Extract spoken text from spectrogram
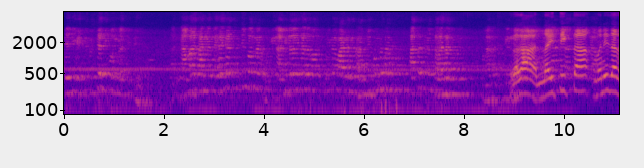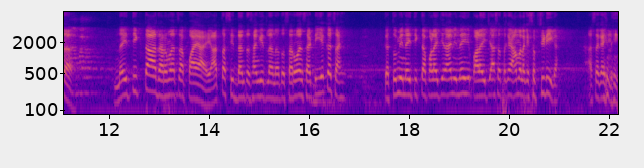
त्यांनी घेतली दुसऱ्याची पंगत तिथे. आणि आम्हाला सांगत नाही का तुमची पंगत तुम्ही आम्ही त्याला विचारलं बाबा तुम्ही काय वाटत आमची पंगत आताच घेऊन दहा हजार दादा नैतिकता मनीष दादा. नैतिकता धर्माचा पाया आहे. आता सिद्धांत सांगितला ना तो सर्वांसाठी एकच आहे. का तुम्ही नैतिकता पाळायची आणि आम्ही नाही पाळायची असं तर काही आम्हाला काही सबसिडी आहे का? असं काही नाही.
